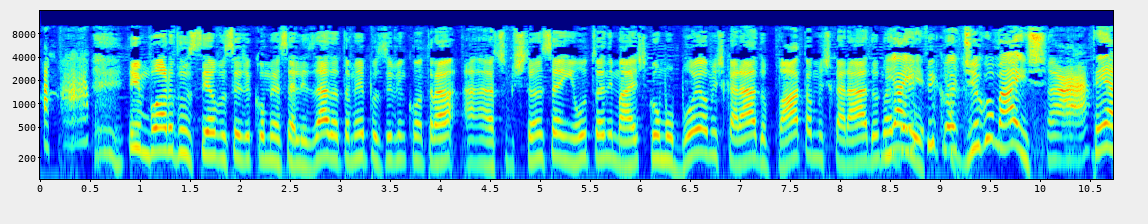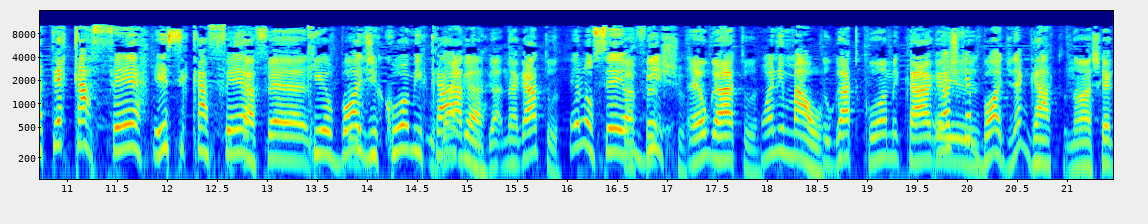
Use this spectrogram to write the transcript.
Embora- do cervo seja comercializado, também é possível encontrar a a substância em outros animais, como boi almiscarado, pato almiscarado. e aí, ficou... eu digo mais. Ah, Tem até café. Esse café, café... que o bode come e caga. Gato, ga- não é gato? Eu não sei, é um Café- bicho. É o gato. Um animal. O gato come, caga Eu acho e- que é bode, não é gato. Não, acho que é,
